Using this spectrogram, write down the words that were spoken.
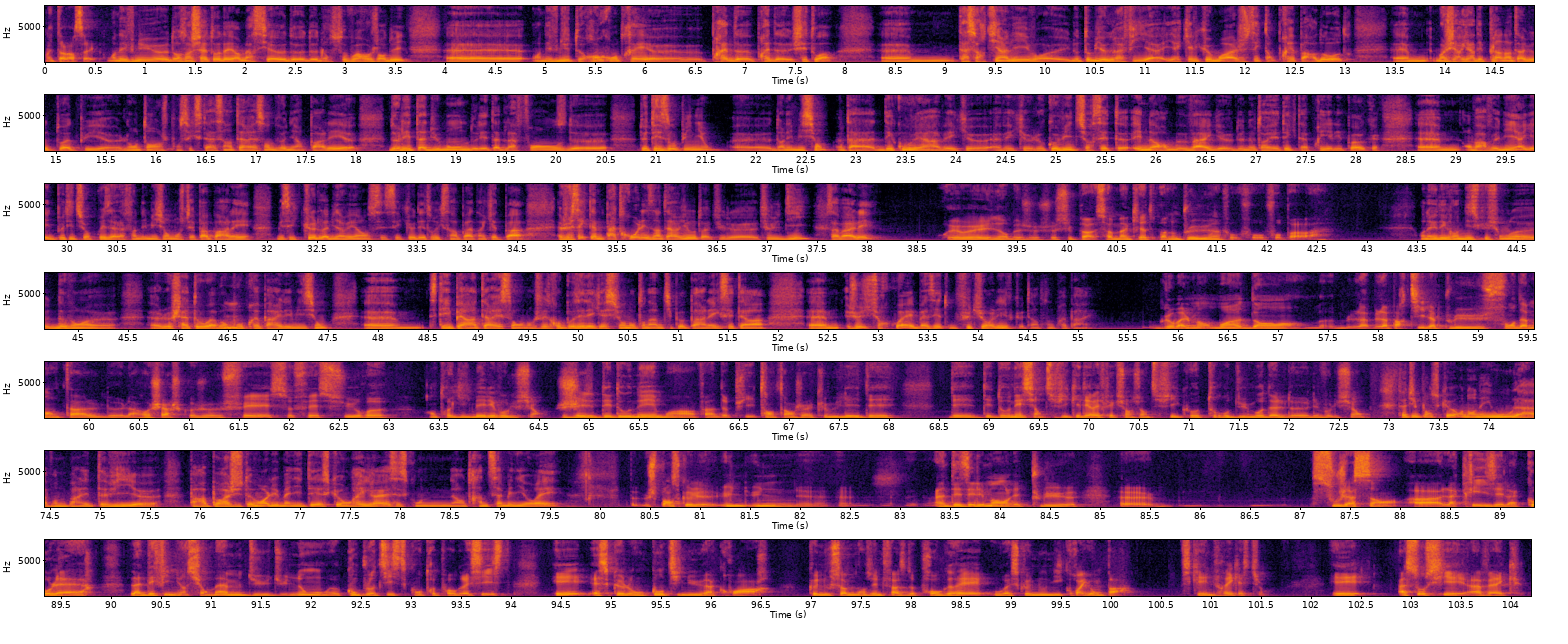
On est à Marseille. On est venu euh, dans un château, d'ailleurs merci à eux de, de nous recevoir aujourd'hui. Euh, on est venu te rencontrer euh, près, de, près de chez toi. Euh, tu sorti un livre, une autobiographie il y a, il y a quelques mois, je sais que tu en prépares d'autres. Euh, moi j'ai regardé plein d'interviews de toi depuis euh, longtemps, je pensais que c'était assez intéressant de venir parler euh, de l'état du monde, de l'état de la France, de, de tes opinions euh, dans l'émission. On t'a découvert avec, euh, avec le Covid sur cette énorme vague de notoriété que tu as pris à l'époque. On va revenir, il y a une petite surprise à la fin de l'émission dont je t'ai pas parlé, mais c'est que de la bienveillance et c'est que des trucs sympas, t'inquiète pas. Je sais que t'aimes pas trop les interviews, toi, tu le, tu le dis, ça va aller? Oui, oui, non, mais je, je suis pas. Ça m'inquiète pas non plus. Hein, faut, faut, faut pas. On a eu des grandes discussions euh, devant euh, euh, le château avant pour préparer l'émission. C'était hyper intéressant. Donc je vais te reposer des questions dont on a un petit peu parlé, etc. Juste sur quoi est basé ton futur livre que tu es en train de préparer? Globalement, moi, dans la, la partie la plus fondamentale de la recherche que je fais, se fait sur, entre guillemets, l'évolution. J'ai des données, moi, enfin, depuis 30 ans, j'ai accumulé des, des, des données scientifiques et des réflexions scientifiques autour du modèle de l'évolution. Toi, tu penses qu'on en est où, là, avant de parler de ta vie euh, par rapport à justement à l'humanité? Est-ce qu'on régresse? Est-ce qu'on est en train de s'améliorer? Je pense que une, une, euh, un des éléments les plus euh, sous-jacents à la crise et la colère, la définition même du, du non complotiste contre progressiste, et est-ce que l'on continue à croire que nous sommes dans une phase de progrès ou est-ce que nous n'y croyons pas? Ce qui est une vraie question. Et associé avec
